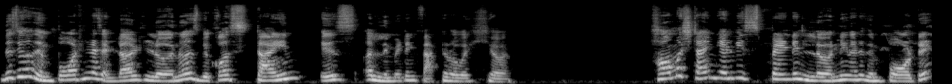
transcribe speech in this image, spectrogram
This is important as adult learners because time is a limiting factor over here. How much time can we spend in learning that is important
